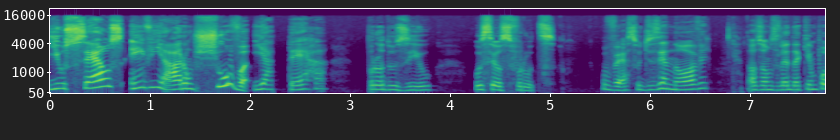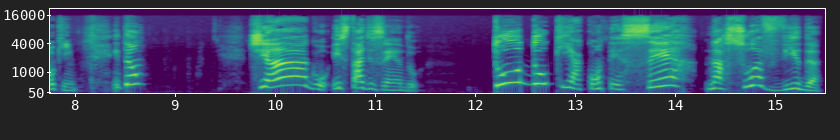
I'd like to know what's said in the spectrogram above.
e os céus enviaram chuva e a terra produziu os seus frutos. O verso 19, nós vamos ler daqui um pouquinho. Então, Tiago está dizendo: tudo que acontecer na sua vida,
